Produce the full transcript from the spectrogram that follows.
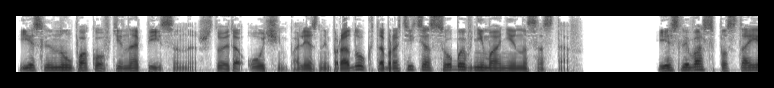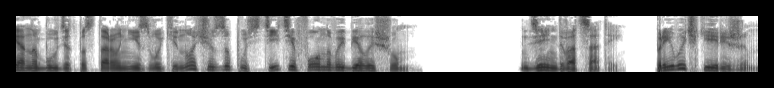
Если на упаковке написано, что это очень полезный продукт, обратите особое внимание на состав. Если вас постоянно будут посторонние звуки ночью, запустите фоновый белый шум. День 20. Привычки и режим.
